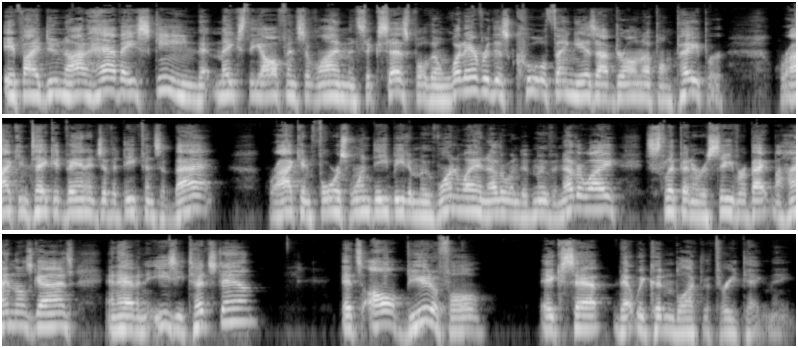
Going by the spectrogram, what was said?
If I do not have a scheme that makes the offensive lineman successful, then whatever this cool thing is I've drawn up on paper, where I can take advantage of a defensive back, where I can force one DB to move one way, another one to move another way, slip in a receiver back behind those guys, and have an easy touchdown. It's all beautiful, except that we couldn't block the three technique.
